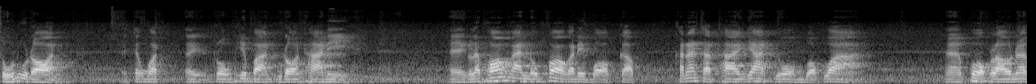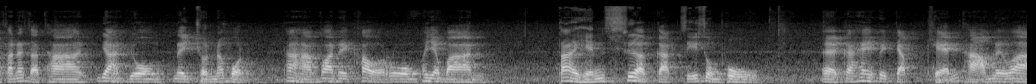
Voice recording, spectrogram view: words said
ศูนย์อุดร จังหวัดโรงพยาบาลอุดรธานีและพร้อมกันหลวงพ่อก็ได้บอกกับคณะสัตยาญาติโยมบอกว่าพวกเรานะคณะสัตยาญาติโยมในชนบท ถ้าหากว่าได้เข้าโรงพยาบาล ถ้าเห็นเสื้อกัดสีชมพูก็ให้ไปจับแขนถามเลยว่า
